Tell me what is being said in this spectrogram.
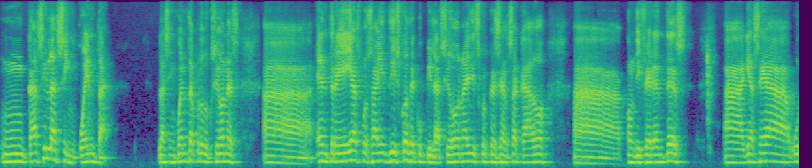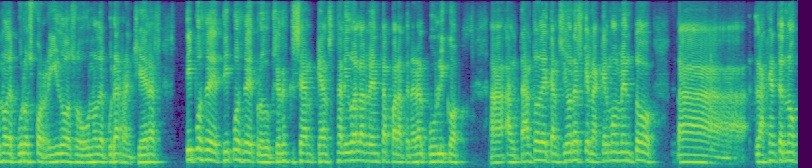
um, casi las 50, las 50 producciones. entre ellas, pues hay discos de compilación, hay discos que se han sacado con diferentes, ya sea uno de puros corridos o uno de puras rancheras, tipos de, tipos de producciones que, se han, que han salido a la venta para tener al público al tanto de canciones que en aquel momento la gente no,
